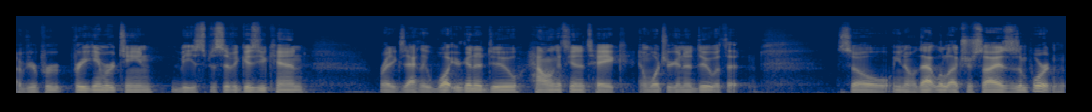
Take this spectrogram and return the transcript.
of your pregame routine. Be as specific as you can. Write exactly what you're going to do, how long it's going to take, and what you're going to do with it. So you know that little exercise is important.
